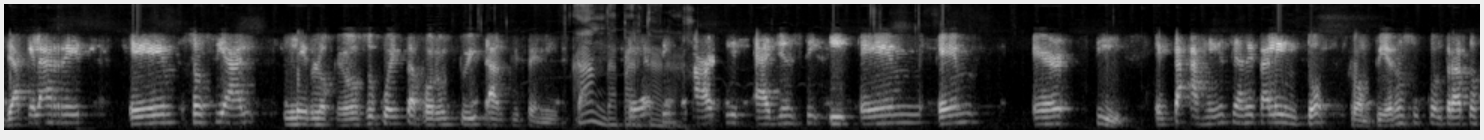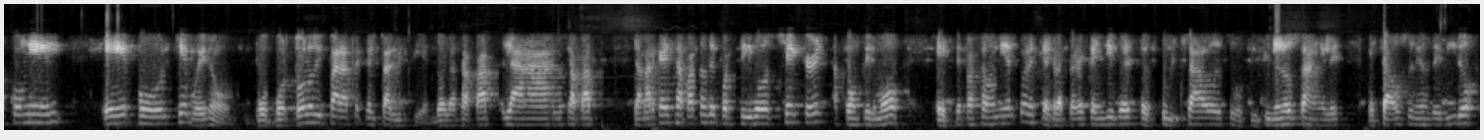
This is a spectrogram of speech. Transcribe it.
ya que la red eh, social le bloqueó su cuenta por un tuit antisemita. Anda, Artist Agency y MRC. Estas agencias de talento rompieron sus contratos con él eh, porque, bueno, por, por todo lo disparate que él está diciendo. La, zapat- la, zapat- la marca de zapatos deportivos Checkers confirmó este pasado miércoles que el rapero Kenji West fue expulsado de su oficina en Los Ángeles, Estados Unidos, debido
